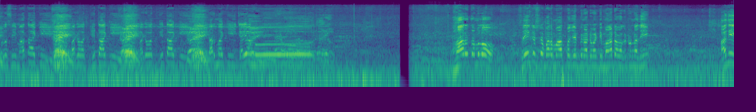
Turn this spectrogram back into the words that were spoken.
తులసి మాతాకి భగవద్గీతాకి భగవద్గీతాకి ధర్మకి భగవద్గీత జయ భారతములో శ్రీకృష్ణ పరమాత్మ చెప్పినటువంటి మాట ఒకటి ఉన్నది. అది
